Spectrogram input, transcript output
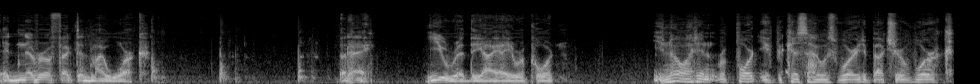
It never affected my work. But hey, you read the IA report. You know I didn't report you because I was worried about your work,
